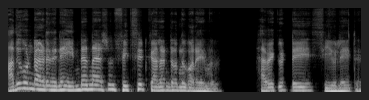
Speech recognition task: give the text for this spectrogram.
അതുകൊണ്ടാണ് ഇതിനെ ഇന്റർനാഷണൽ ഫിക്സഡ് കലണ്ടർ എന്ന് പറയുന്നത്. Have a good day see you later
